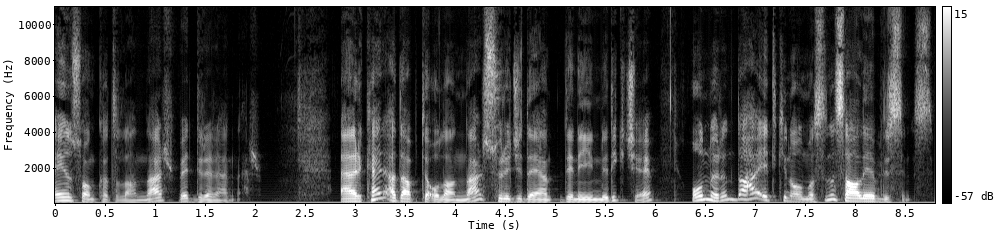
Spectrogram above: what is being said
en son katılanlar ve direnenler. Erken adapte olanlar süreci de deneyimledikçe onların daha etkin olmasını sağlayabilirsiniz.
